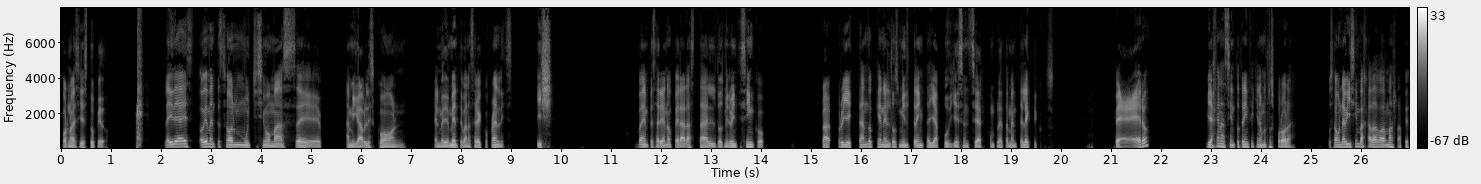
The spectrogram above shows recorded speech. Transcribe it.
por no decir estúpido. La idea es, obviamente son muchísimo más eh, amigables con el medio ambiente, van a ser eco-friendly. Ish. Empezarían a operar hasta el 2025, pra- proyectando que en el 2030 ya pudiesen ser completamente eléctricos. Pero viajan a 130 kilómetros por hora. O sea, una bici en bajada va más rápido.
